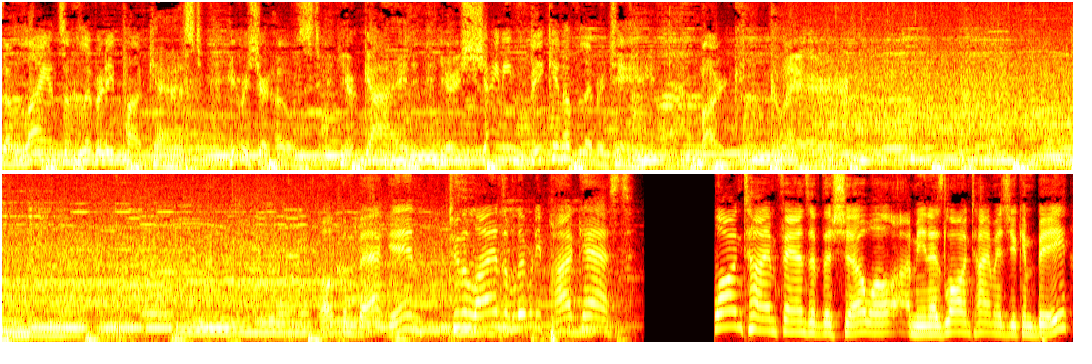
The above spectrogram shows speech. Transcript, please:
the Lions of Liberty podcast. Here is your host, your guide, your shining beacon of liberty, Marc Clair. Welcome back in to the Lions of Liberty podcast. Longtime fans of the show, well, I mean, as long time as you can be.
